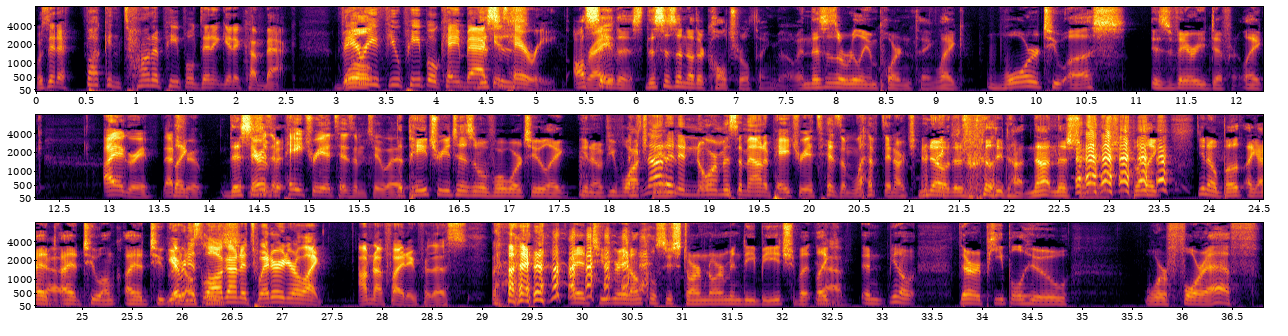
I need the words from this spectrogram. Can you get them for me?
was that a fucking ton of people didn't get to come back. Very Well, few people came back as is- Harry. I'll right? say this. This is another cultural thing though. And this is a really important thing. Like war to us is very different. Like I agree. That's like true. this There's is a, a, patriotism to it. the patriotism of World War II, like, you know, if you've There's watched not Band- an enormous amount of patriotism left in our generation. No, there's really not. Not in this generation. but like, you know, both like I had Yeah. I had two uncle I had two You ever just uncles. log on to Twitter and you're like, I'm not fighting for this. I had two great uncles who stormed Normandy Beach, but like, Yeah. and you know, there are people who were 4F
